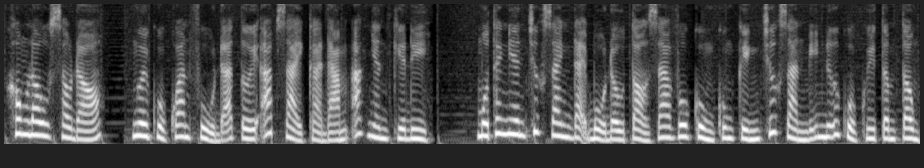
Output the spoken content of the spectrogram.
Không lâu sau đó, người của quan phủ đã tới áp giải cả đám ác nhân kia đi. Một thanh niên chức danh đại bổ đầu tỏ ra vô cùng cung kính trước dàn mỹ nữ của Quy Tâm Tông.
